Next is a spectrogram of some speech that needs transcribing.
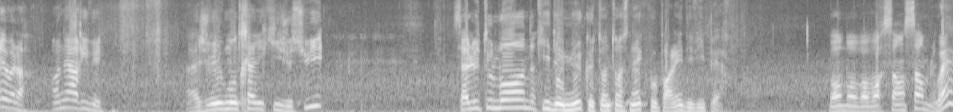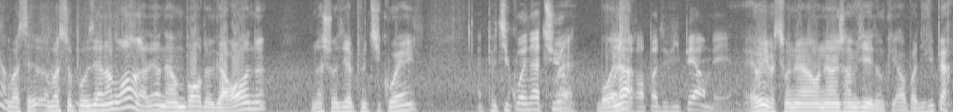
Et voilà, on est arrivé. Euh, je vais vous montrer avec qui je suis. Salut tout le monde Qui de mieux que Tonton Snake pour parler des vipères Bon, bon, on va voir ça ensemble. Ouais, on va, se, on va se poser à un endroit. Regardez, on est en bord de Garonne. On a choisi un petit coin. Un petit coin nature. Ouais. Bon, Bon, il n'y là, aura pas de vipère, mais eh oui, parce qu'on est, on est en janvier, donc il n'y aura pas de vipères.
